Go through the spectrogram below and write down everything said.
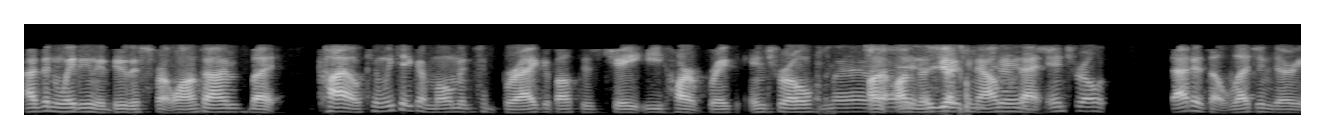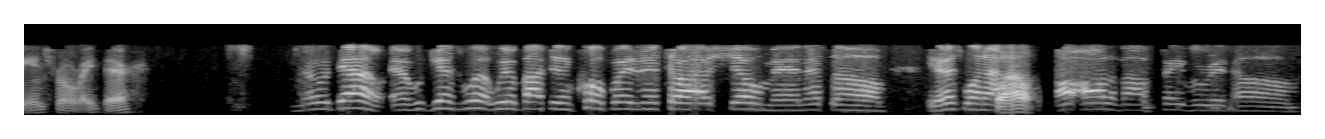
I've been waiting to do this for a long time, but Kyle, can we take a moment to brag about this J.E. Heartbreak intro Man, on, on the second album? That intro, that is a legendary intro right there. No doubt, and guess what? We're about to incorporate it into our show, man. That's um, yeah, that's one of wow. our, all of our favorite um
